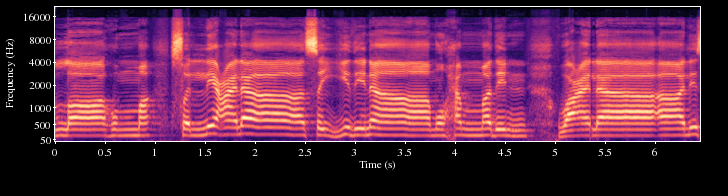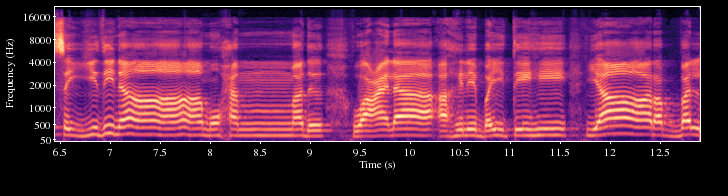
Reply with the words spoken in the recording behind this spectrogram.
അള്ളാഹുമ്മ സ്വല്ലി അലാ സയ്യിദിനാ മുഹമ്മദിൻ വഅലാ ആലി സയ്യിദിനാ മുഹമ്മദ് വഅലാ അഹ്ലി ബൈത്തിഹി യാ റബ്ബൽ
